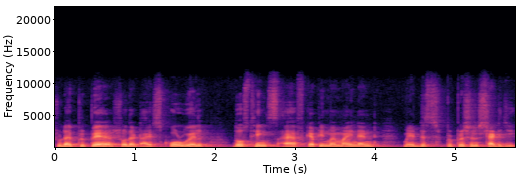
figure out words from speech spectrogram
should I prepare so that I score well. Those things I have kept in my mind and made this preparation strategy.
